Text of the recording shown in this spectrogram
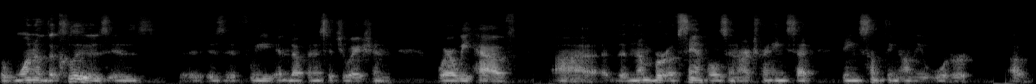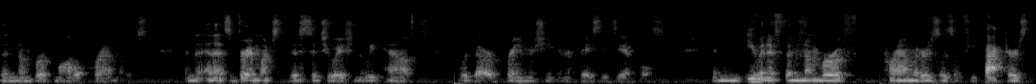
But one of the clues is, is if we end up in a situation where we have uh, the number of samples in our training set being something on the order of the number of model parameters. And, and that's very much the situation that we have with our brain-machine interface examples. And even if the number of parameters is a few factors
